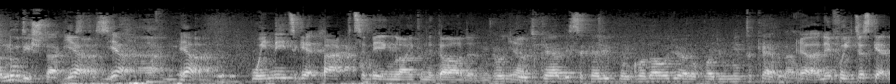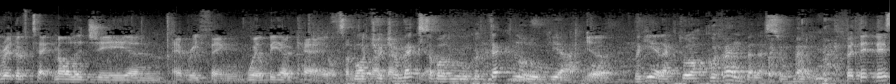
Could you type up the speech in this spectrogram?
A nudisták yeah, yeah, yeah. We need to get back to being like in the garden. Hogy Yeah. úgy kell, vissza kell jutnunk oda, hogy olyanok vagyunk, mint a kertben. Yeah, and if we just get rid of technology and everything, we'll be okay, or something Vagy like hogyha that. Yeah. a technológiától, Yeah. meg ilyenektől, akkor rendben leszünk megint. But this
